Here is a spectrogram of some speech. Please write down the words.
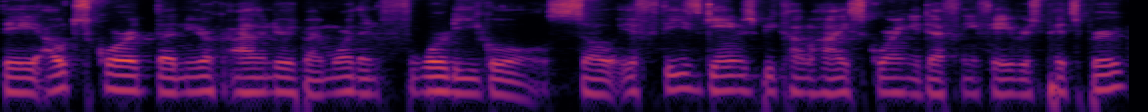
They outscored the New York Islanders by more than 40 goals. So if these games become high scoring, it definitely favors Pittsburgh.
